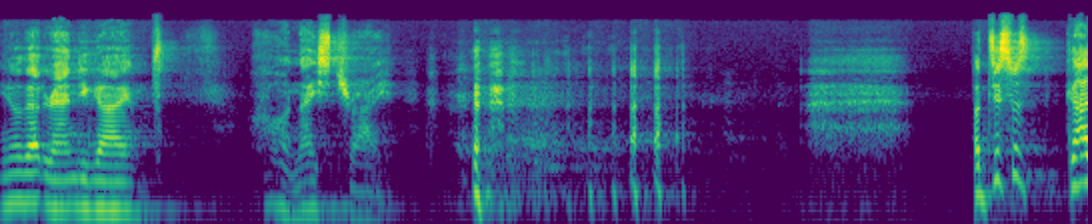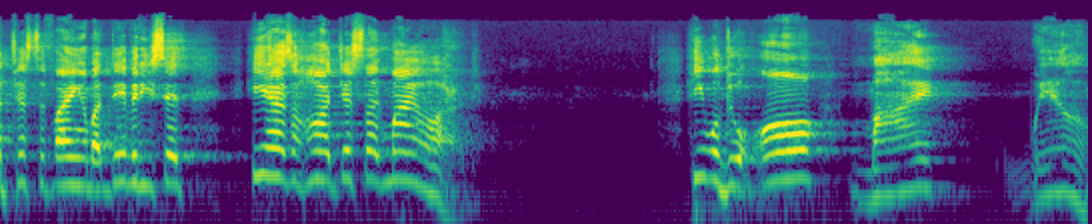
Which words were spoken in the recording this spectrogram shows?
you know, that Randy guy? Oh, nice try. but this was God testifying about David. He said, He has a heart just like my heart. He will do all my will.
